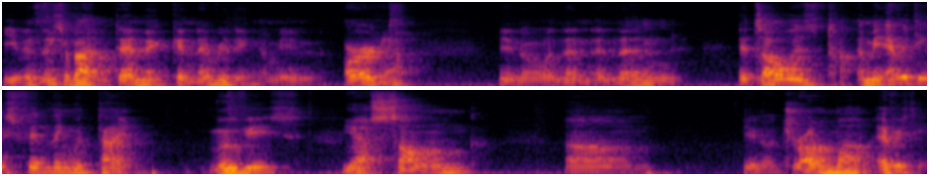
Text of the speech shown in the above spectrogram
even You this think about- pandemic and everything. I mean, art, Yeah. you know, and then and then it's always. T- I mean, everything's fiddling with time. Movies, a song, um, you know, drama, everything.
